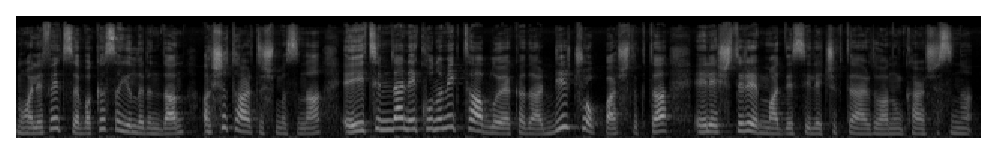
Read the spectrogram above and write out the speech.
Muhalefet ise vaka sayılarından aşı tartışmasına, eğitimden ekonomik tabloya kadar birçok başlıkta eleştiri maddesiyle çıktı Erdoğan'ın karşısına.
